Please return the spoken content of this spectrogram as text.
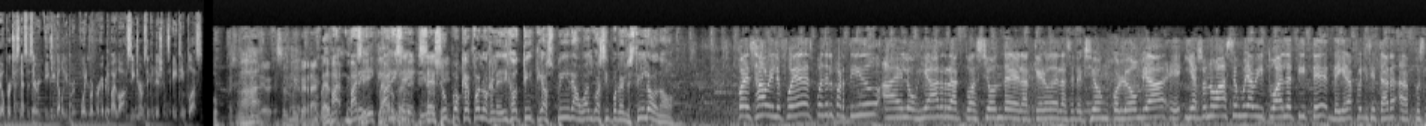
No purchase necessary. VGW. Void were prohibited by law. See terms and conditions. 18 plus. Ajá. Eso es muy berraco. Ma- Mari, Sí, claro, Mari, ¿se, pero- se supo qué fue lo que le dijo Tite a Ospina o algo así por el estilo o no? Pues Javi le fue después del partido a elogiar la actuación del arquero de la selección Colombia eh, y eso no hace muy habitual de Tite de ir a felicitar, a, pues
